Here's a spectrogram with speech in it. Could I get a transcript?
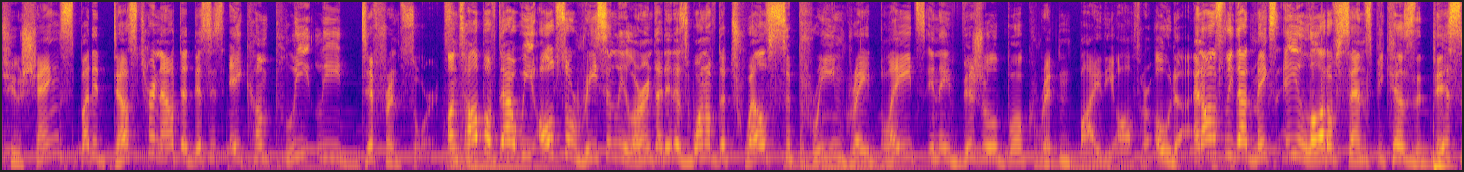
to Shanks, but it does turn out that this is a completely different sword. On top of that, we also recently learned that it is one of the 12 supreme grade blades in a visual book written by the author Oda. And honestly, that makes a lot of sense because this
